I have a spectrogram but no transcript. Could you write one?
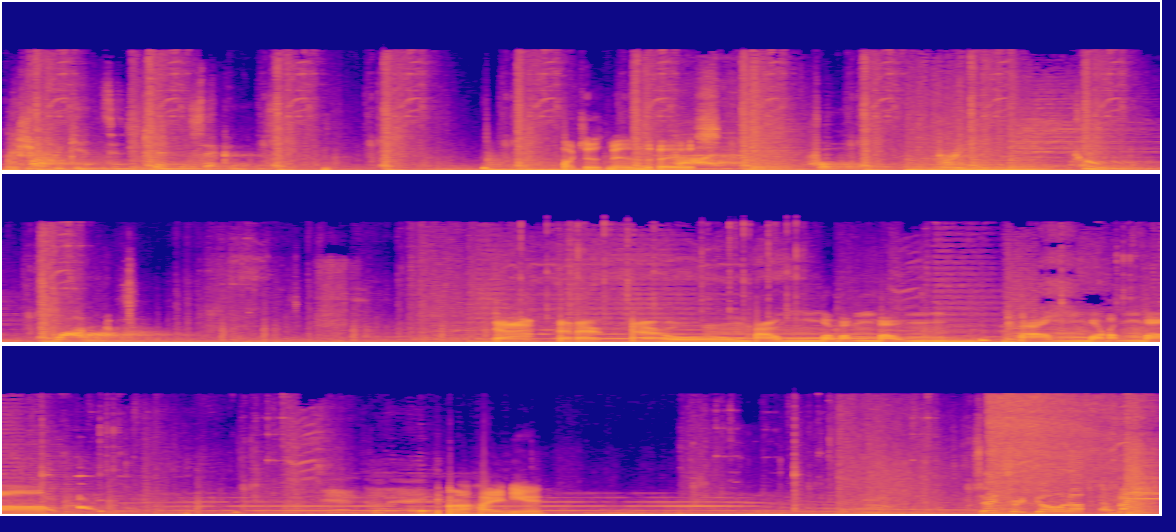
Mission begins in 10 seconds. Punching this man in the face. Four, three, two, one. Hide in here. Sentry going up. Got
